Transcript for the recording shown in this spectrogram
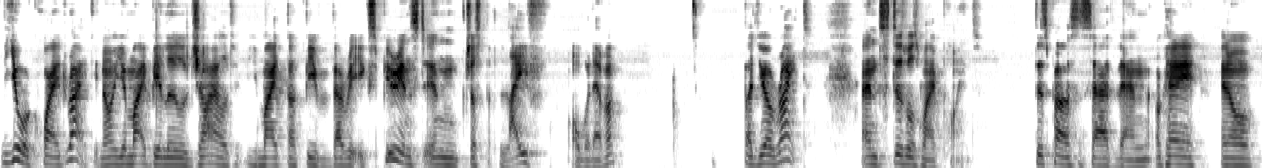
you are quite right. You know, you might be a little child, you might not be very experienced in just life or whatever, but you're right. And this was my point. This person said then, okay, you know,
